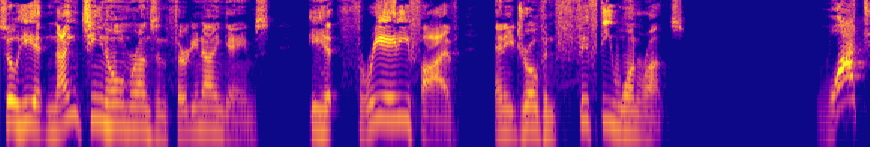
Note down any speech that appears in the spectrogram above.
So he hit 19 home runs in 39 games. He hit 385 and he drove in 51 runs. What?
